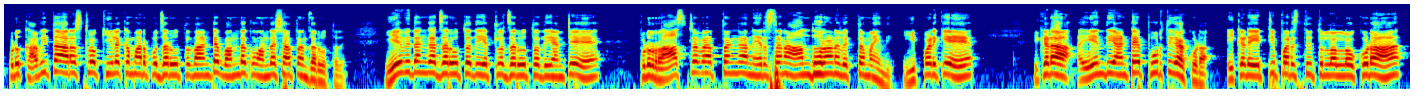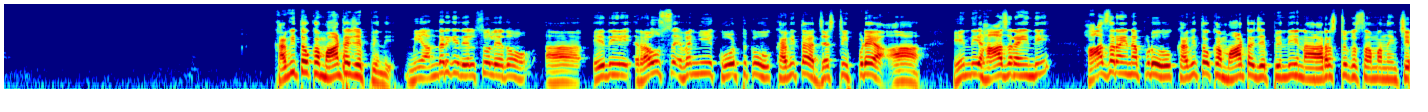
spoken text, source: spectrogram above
ఇప్పుడు కవిత అరెస్ట్లో కీలక మార్పు జరుగుతుందా అంటే వందకు వంద శాతం జరుగుతుంది. ఏ విధంగా జరుగుతుంది ఎట్లా జరుగుతుంది అంటే ఇప్పుడు రాష్ట్ర నిరసన ఆందోళన వ్యక్తమైంది. ఇప్పటికే ఇక్కడ ఏంది అంటే పూర్తిగా కూడా ఇక్కడ ఎట్టి పరిస్థితులలో కూడా కవిత ఒక మాట చెప్పింది. మీ అందరికీ తెలుసో లేదో ఏది రౌస్ ఎవెన్యూ కోర్టుకు కవిత జస్ట్ ఇప్పుడే ఏంది హాజరైంది. హాజరైనప్పుడు కవిత ఒక మాట చెప్పింది. నా అరెస్టుకు సంబంధించి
